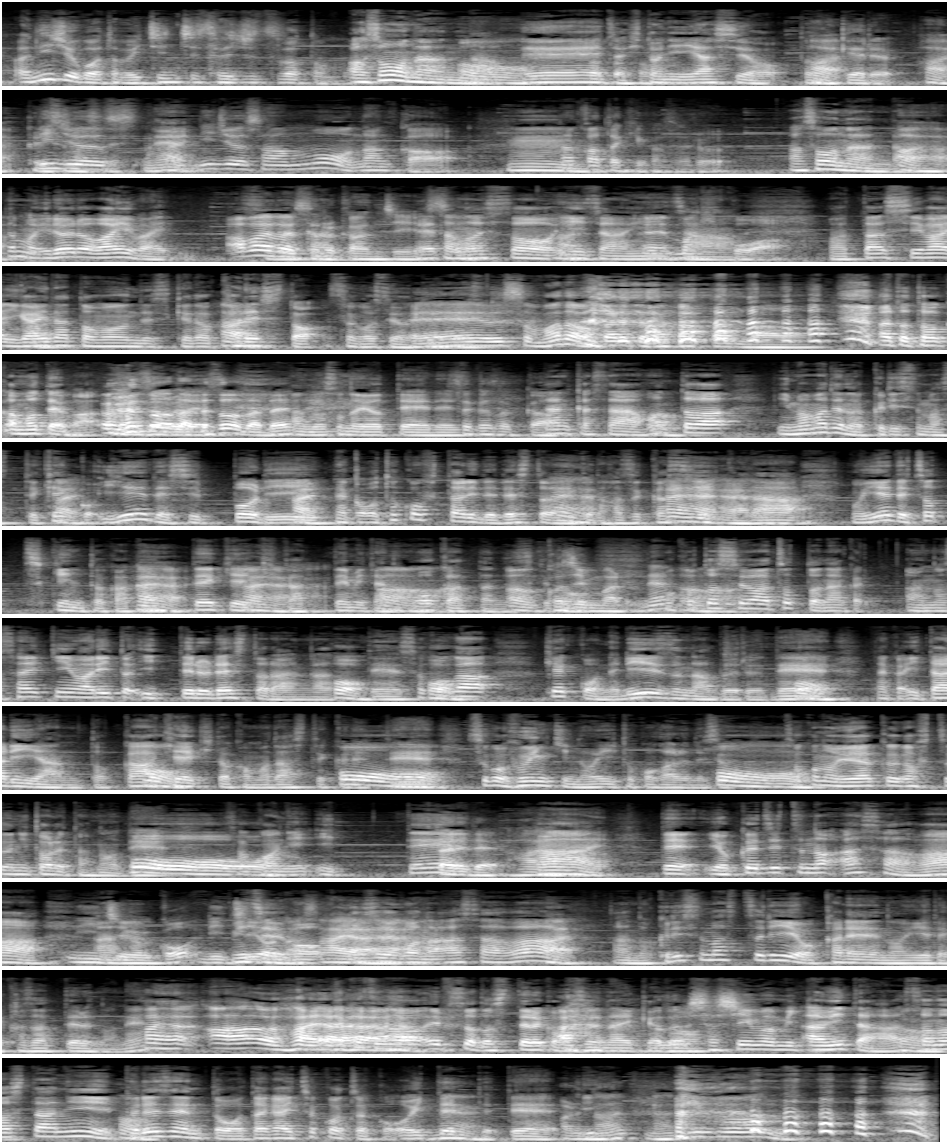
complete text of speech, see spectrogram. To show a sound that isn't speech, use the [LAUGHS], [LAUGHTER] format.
あれ？あ25は多分1日施術だと思う。あそうなんだ。うんえー、じゃあ人に癒しを届ける、はい、クリスマスですね。20はい、23もなんか、うん。なかった気がする。あそうなんだ、はいはい。でもいろいろワイワイあバイバイする感じ。えー楽しそう。い。いじゃんいいじゃん。えマキコは？私は意外だと思うんですけど、はい。彼氏と過ごす予定えー、です、嘘。まだ別れてなかったんだ [LAUGHS] あと10日持てばそうだねうそうだね。あのその予定です。そっかそっか。なんかさ、うん本当は今までのクリスマスって結構は家でしっぽり、はい。なんか男2人でレストラン行くの恥ずかしいからはいもう家でちょっとチキンとか買って、ケーキ買ってみたいなの多かったんですけど、うこじんね。今年はちょっとなんかあの最近割と行ってるレストランがあってそこが結構ねリーズナブルでなんかイタリアンとかケーキとかも出してくれほてう。すごい雰囲気のいいとこがあるんですよ。そこの予約が普通に取れたのでそこに行って二人ではい。はいで翌日の朝はあの 25? 日曜の25朝はいはいはい。25の朝は、はい。あのクリスマスツリーを彼の家で飾ってるのね、はい。はいあはいはいはい。なんかそのはいエピソード知ってるかもしれないけど。あ写真は見たあ見た、うん。その下にうん。プレゼントをお互いちょこちょこ置いてってて、いあれな何分あんの？[LAUGHS]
